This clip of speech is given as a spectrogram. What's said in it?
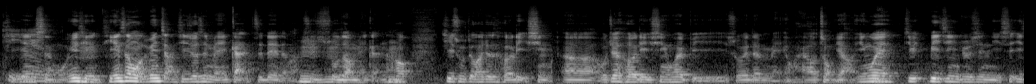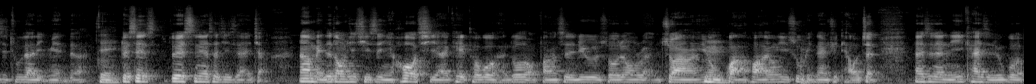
体验生活，因为体体验生活这边讲其实就是美感之类的嘛，嗯去塑造美感。然后技术的话就是合理性嘛，呃，我觉得合理性会比所谓的美还要重要，因为毕毕竟就是你是一直住在里面的，对，对室对室内设计师来讲，那美这东西其实你后期还可以透过很多种方式，例如说用软装、用挂画、用艺术品这样去调整。但是呢，你一开始如果，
